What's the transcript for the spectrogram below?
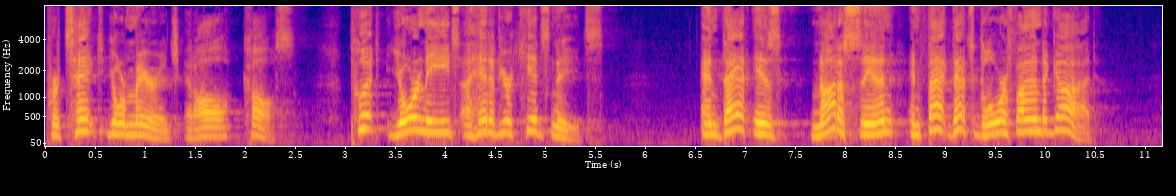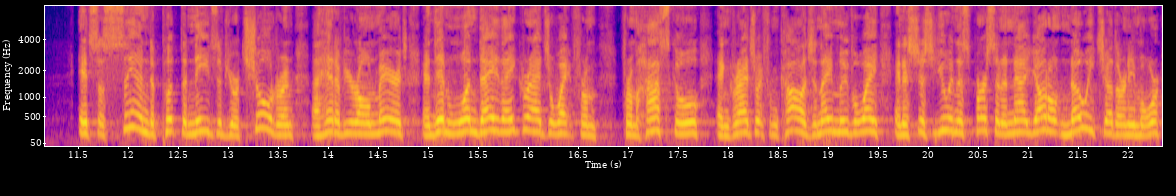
Protect your marriage at all costs. Put your needs ahead of your kids' needs. And that is not a sin. In fact, that's glorifying to God. It's a sin to put the needs of your children ahead of your own marriage. And then one day they graduate from, from high school and graduate from college and they move away and it's just you and this person and now y'all don't know each other anymore.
